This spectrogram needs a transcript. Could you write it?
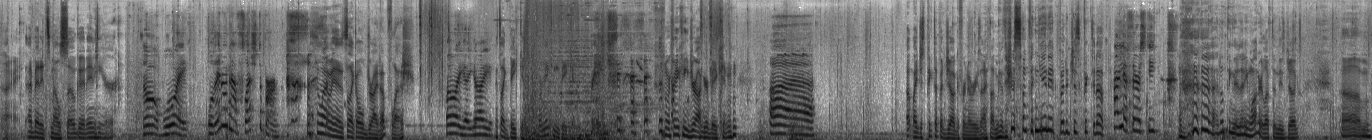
Alright, I bet it smells so good in here. Oh boy. Well, they don't have flesh to burn. well, I mean, it's like old dried up flesh. Oh yeah, yeah. It's like bacon. We're making bacon. Bacon. We're making Draugr bacon. Uh, Oh, I just picked up a jug for no reason. I thought maybe there was something in it, but it just picked it up. are you thirsty? I don't think there's any water left in these jugs. Um,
